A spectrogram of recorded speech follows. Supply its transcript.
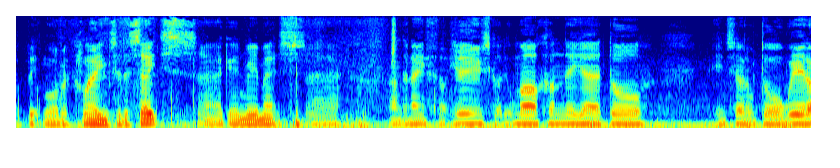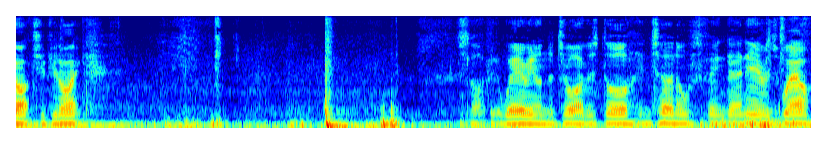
a bit more of a clean to the seats. Uh, again, rear mats, uh, underneath not used got a little mark on the uh, door internal door wheel arch if you like. Slight bit of wearing on the driver's door internal thing down here as well.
